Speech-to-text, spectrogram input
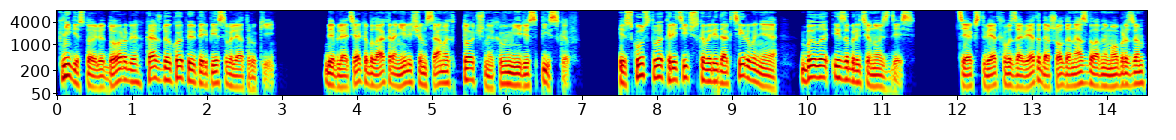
книги стоили дорого, каждую копию переписывали от руки. Библиотека была хранилищем самых точных в мире списков. Искусство критического редактирования было изобретено здесь. Текст Ветхого Завета дошел до нас главным образом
